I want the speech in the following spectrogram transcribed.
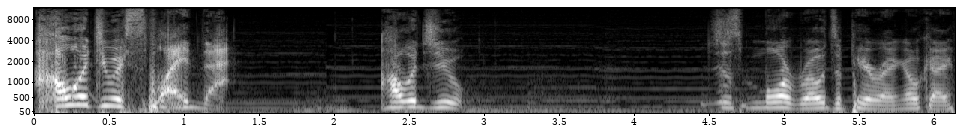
How would you explain that? How would you? Just more roads appearing. Okay.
